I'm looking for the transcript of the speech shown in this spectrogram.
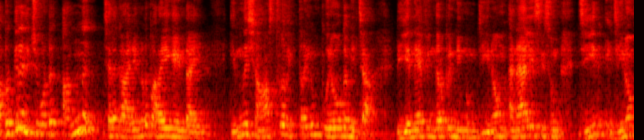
അപഗ്രഹിച്ചുകൊണ്ട് അന്ന് ചില കാര്യങ്ങൾ പറയുകയുണ്ടായി. ഇന്ന് ശാസ്ത്രം ഇത്രയും പുരോഗമിച്ച ഡി എൻ എ ഫിംഗർ പ്രിന്റിങ്ങും ജീനോം അനാലിസിസും ജീൻ ജീനോം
